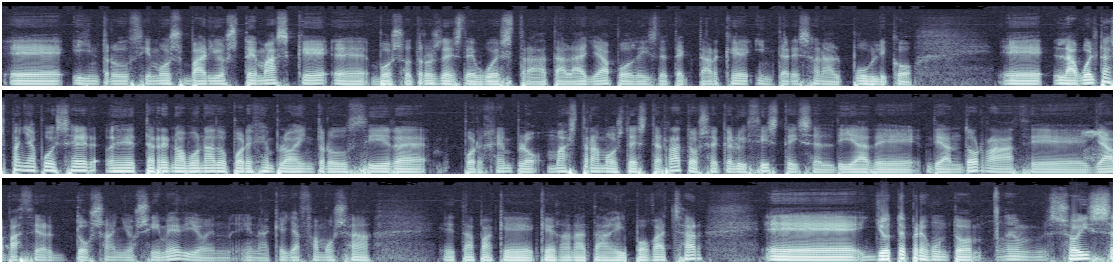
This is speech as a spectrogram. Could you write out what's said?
e introducimos varios temas que eh, vosotros desde vuestra atalaya podéis detectar que interesan al público. Eh, ¿La Vuelta a España puede ser eh, terreno abonado, por ejemplo, a introducir, eh, por ejemplo, más tramos de este rato? Sé que lo hicisteis el día de, Andorra, hace ya va a ser dos años y medio, en, aquella famosa etapa que, gana Tag y Pogachar. yo te pregunto, ¿sois,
